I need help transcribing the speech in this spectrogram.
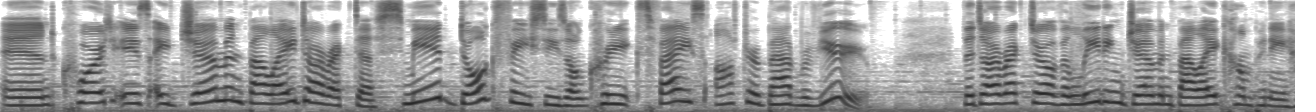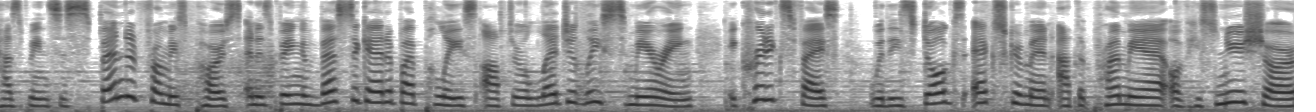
And quote is a German ballet director smeared dog feces on critics' face after a bad review. The director of a leading German ballet company has been suspended from his post and is being investigated by police after allegedly smearing a critic's face with his dog's excrement at the premiere of his new show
